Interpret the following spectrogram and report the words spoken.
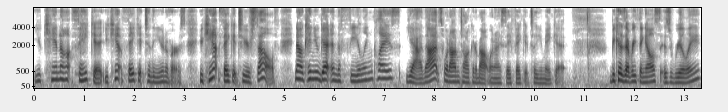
you cannot fake it. You can't fake it to the universe. You can't fake it to yourself. Now, can you get in the feeling place? Yeah, that's what I'm talking about when I say fake it till you make it. Because everything else is really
